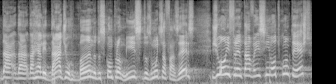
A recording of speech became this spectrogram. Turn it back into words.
da, da, da, realidade urbana, dos compromissos, dos muitos afazeres, João enfrentava isso em outro contexto,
